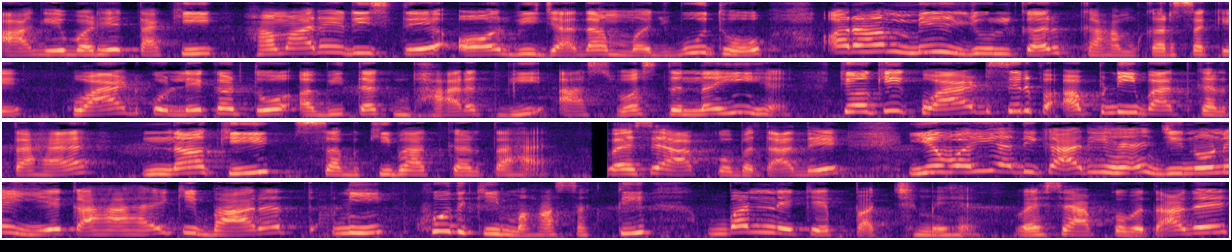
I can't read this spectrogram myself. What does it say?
आगे बढ़े ताकि हमारे रिश्ते और भी ज़्यादा मज़बूत हो और हम मिलजुल कर काम कर सके। क्वाड को लेकर तो अभी तक भारत भी आश्वस्त नहीं है, क्योंकि क्वाड सिर्फ़ अपनी बात करता है, न कि सबकी बात करता है। वैसे आपको बता दें, ये वही अधिकारी हैं जिन्होंने ये कहा है कि भारत अपनी खुद की महाशक्ति बनने के पक्ष में है। वैसे आपको बता दें,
